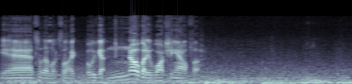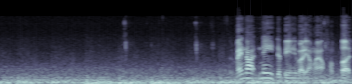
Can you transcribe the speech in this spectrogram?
Yeah, that's what that looks like. But we've got nobody watching Alpha. There may not need to be anybody on Alpha, but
